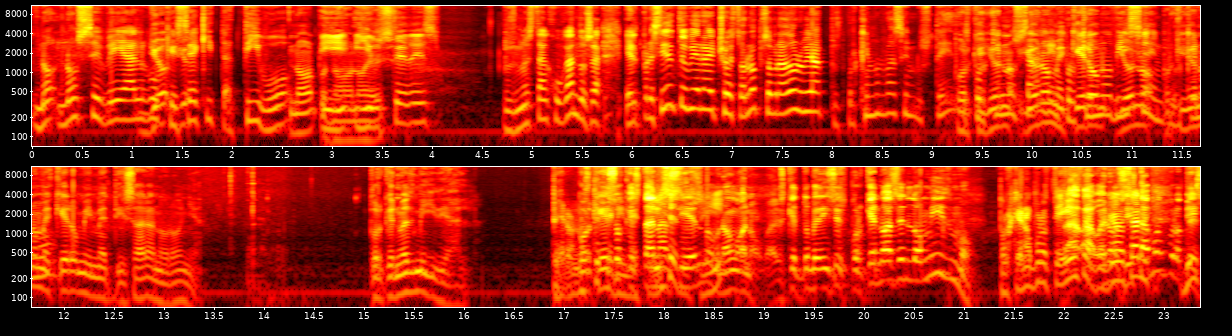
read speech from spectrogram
no, no se ve algo Yo- que yo- sea equitativo No, pues y, no, no y es. ustedes pues no están jugando. O sea, el presidente hubiera hecho esto, López Obrador hubiera, pues ¿por qué no lo hacen ustedes? Porque ¿Por qué yo no, yo no me ¿Por qué quiero, no yo no- dicen? porque ¿Por yo no, me quiero mimetizar a Noroña. Porque no es mi ideal. Pero no es Porque te eso que están mimetices, ¿o haciendo, sí? no, bueno, es que tú me dices, ¿por qué no haces lo mismo? ¿Por qué no protestan? Ah, ¿Por qué bueno, no salen? estamos Dices,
